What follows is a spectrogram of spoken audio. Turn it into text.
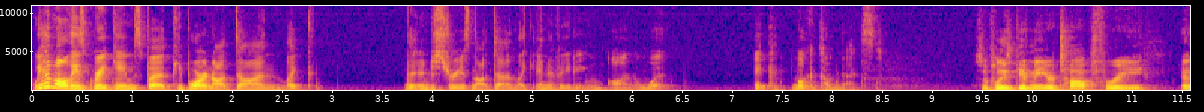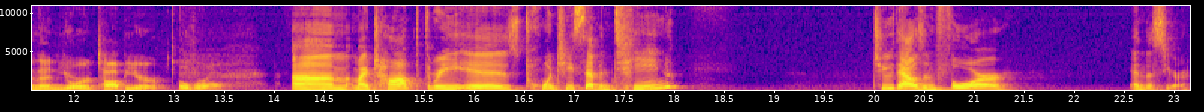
we have all these great games, but people are not done. Like the industry is not done like innovating on what it could, what could come next. So please give me your top three and then your top year overall. Um, my top three is 2017, 2004, and this year,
